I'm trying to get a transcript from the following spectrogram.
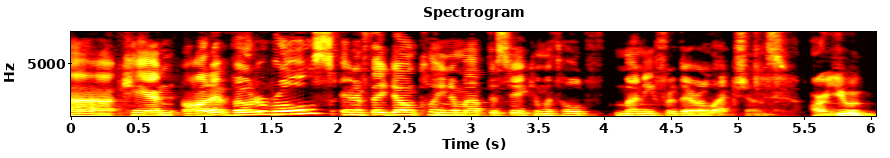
uh, can audit voter rolls, and if they don't clean them up, the state can withhold money for their elections. Are you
